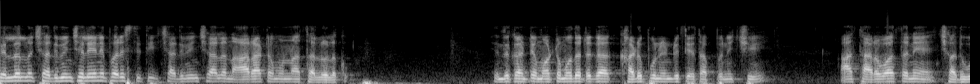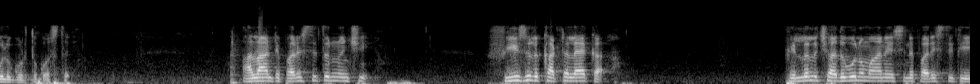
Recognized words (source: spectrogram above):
పిల్లలను చదివించలేని పరిస్థితి చదివించాలని ఆరాటం ఉన్న తల్లులకు. ఎందుకంటే మొట్టమొదటగా కడుపు నిండితే తప్పనిచ్చి ఆ తర్వాతనే చదువులు గుర్తుకొస్తాయి. అలాంటి పరిస్థితుల నుంచి ఫీజులు కట్టలేక పిల్లలు చదువులు మానేసిన పరిస్థితి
